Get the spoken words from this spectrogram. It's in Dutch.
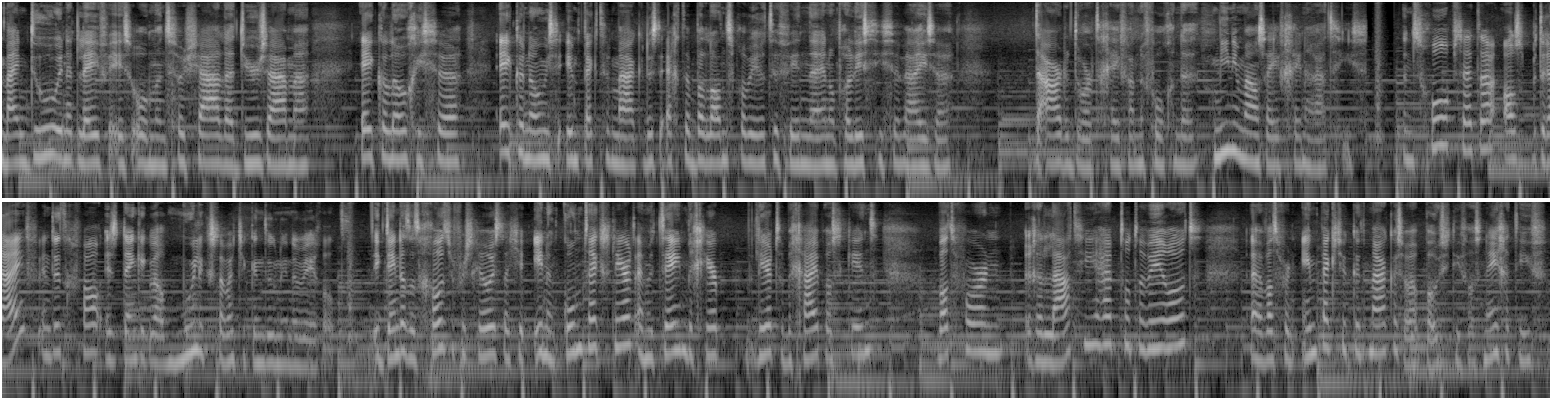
mijn doel in het leven is om een sociale, duurzame, ecologische, economische impact te maken. Dus echt een balans proberen te vinden en op holistische wijze de aarde door te geven aan de volgende minimaal zeven generaties. Een school opzetten als bedrijf in dit geval is denk ik wel het moeilijkste wat je kunt doen in de wereld. Ik denk dat het grootste verschil is dat je in een context leert en meteen leert te begrijpen als kind wat voor een relatie je hebt tot de wereld. Uh, wat voor een impact je kunt maken, zowel positief als negatief.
